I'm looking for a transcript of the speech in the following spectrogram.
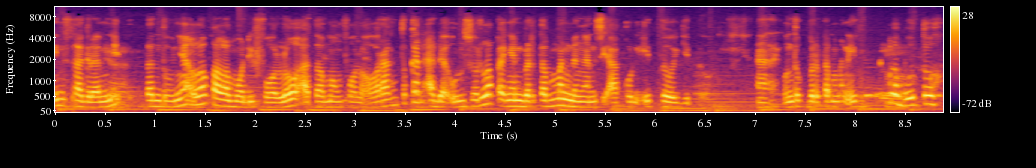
Instagram ini yeah. tentunya lo kalau mau di follow atau memfollow orang tuh kan ada unsur lo pengen berteman dengan si akun itu gitu. Nah untuk berteman itu lo butuh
